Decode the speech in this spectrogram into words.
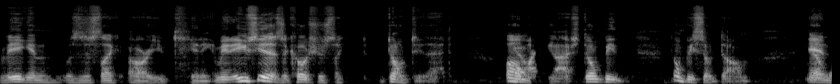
Vigen was just like, "Oh, are you kidding?" I mean, you see it as a coach, you're just like, "Don't do that." Oh yep. my gosh, don't be don't be so dumb. Yep. And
